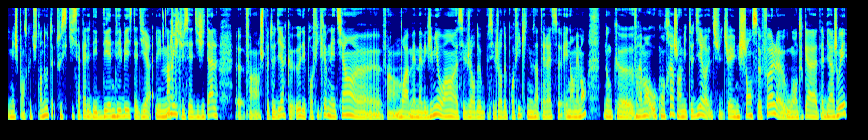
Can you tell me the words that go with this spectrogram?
mais je pense que tu t'en doutes, tout ce qui s'appelle des DNVB, c'est-à-dire les marques, tu sais, digitales. Euh, je peux te dire que eux, des profils comme les tiens, euh, enfin moi même avec Gemio, hein, c'est le genre de, profil qui nous intéresse énormément. Donc euh, vraiment, au contraire, j'ai envie de te dire, tu, as une chance folle ou en tout cas t'as bien joué,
